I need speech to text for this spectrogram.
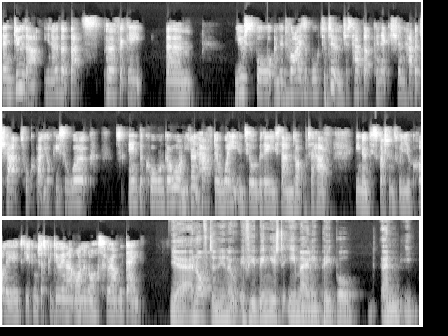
then do that. You know that that's perfectly um, useful and advisable to do. Just have that connection, have a chat, talk about your piece of work, end the call and go on. You don't have to wait until the daily stand up to have you know discussions with your colleagues. You can just be doing that on and off throughout the day. Yeah, and often, you know, if you've been used to emailing people, and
